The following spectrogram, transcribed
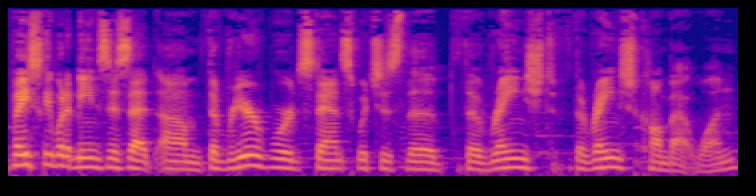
basically, what it means is that um, the rearward stance, which is the the ranged the ranged combat one,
